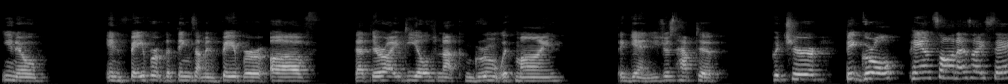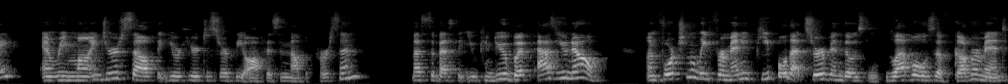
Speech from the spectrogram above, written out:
you know, in favor of the things I'm in favor of, that their ideals are not congruent with mine. Again, you just have to put your big girl pants on, as I say, and remind yourself that you're here to serve the office and not the person. That's the best that you can do. But as you know, unfortunately, for many people that serve in those levels of government,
